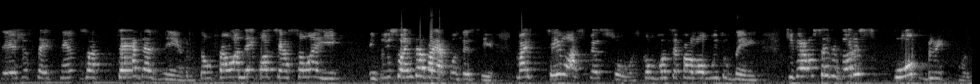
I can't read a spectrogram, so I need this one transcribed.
seja 600 até dezembro. Então, está uma negociação aí. Então, isso ainda vai acontecer. Mas se as pessoas, como você falou muito bem, tiveram servidores públicos,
